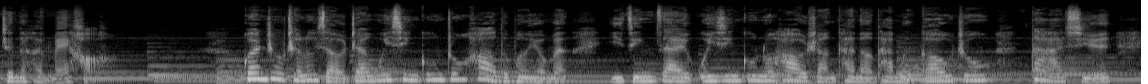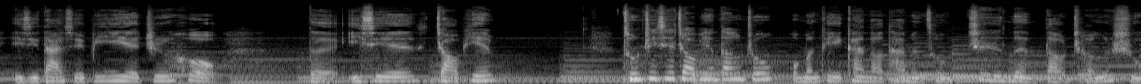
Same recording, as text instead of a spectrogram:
真的很美好。关注陈露小站微信公众号的朋友们，已经在微信公众号上看到他们高中、大学以及大学毕业之后。的一些照片，从这些照片当中，我们可以看到他们从稚嫩到成熟，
